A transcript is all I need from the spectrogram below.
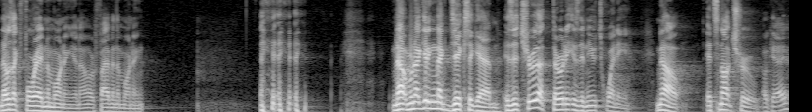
That was like 4 in the morning, you know, or 5 in the morning. no, we're not getting McDicks again. Is it true that 30 is the new 20? No, it's not true, okay?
